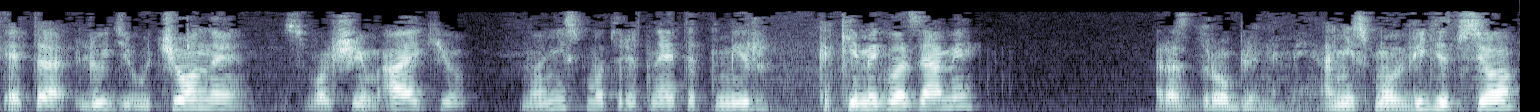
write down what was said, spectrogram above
Это люди ученые с большим IQ, но они смотрят на этот мир какими глазами? Раздробленными. Они видят все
